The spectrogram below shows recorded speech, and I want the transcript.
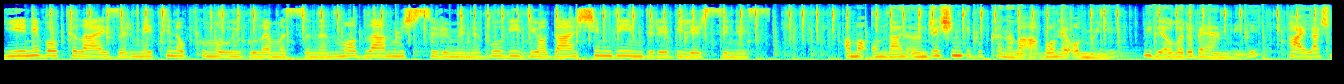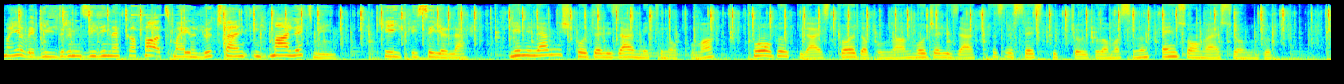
Yeni Vocalizer metin okuma uygulamasının modlanmış sürümünü bu videodan şimdi indirebilirsiniz. Ama ondan önce şimdi bu kanala abone olmayı, videoları beğenmeyi, paylaşmayı ve bildirim ziline kafa atmayı lütfen ihmal etmeyin. Keyifli seyirler. Yenilenmiş Vocalizer metin okuma, Google Play Store'da bulunan Vocalizer kısa ses Türkçe uygulamasının en son versiyonudur.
